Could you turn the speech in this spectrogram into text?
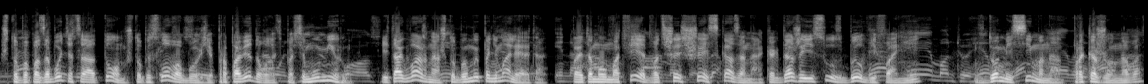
чтобы позаботиться о том, чтобы Слово Божье проповедовалось по всему миру. И так важно, чтобы мы понимали это. Поэтому в Матфея 26.6 сказано, «Когда же Иисус был в Вифании, в доме Симона, прокаженного,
